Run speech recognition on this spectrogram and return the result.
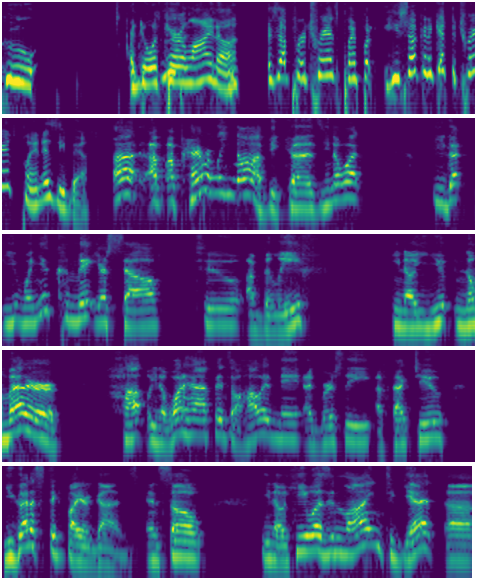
who in North Yeah. Carolina is up for a transplant, but he's not going to get the transplant, is he, Biff? Uh, apparently not, because you know what? You got you when you commit yourself to a belief, you know, you no matter how you know what happens or how it may adversely affect you, you got to stick by your guns. And so, you know, he was in line to get a,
